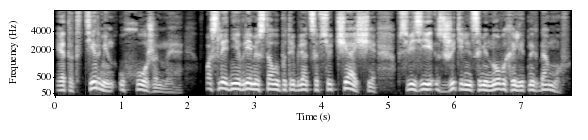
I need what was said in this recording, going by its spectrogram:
Этот термин «ухоженная» в последнее время стал употребляться все чаще в связи с жительницами новых элитных домов.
